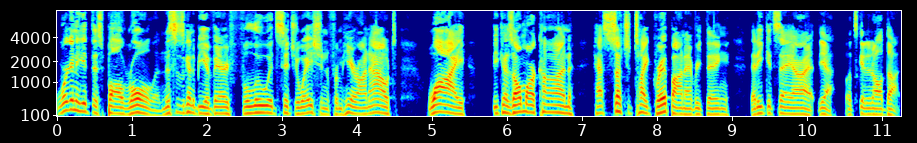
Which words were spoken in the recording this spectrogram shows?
we're going to get this ball rolling. This is going to be a very fluid situation from here on out. Why? Because Omar Khan has such a tight grip on everything that he could say, all right, yeah, let's get it all done.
